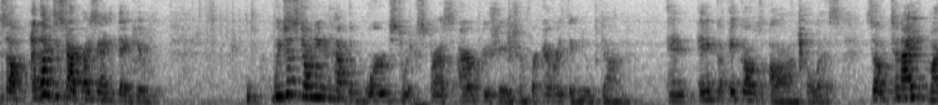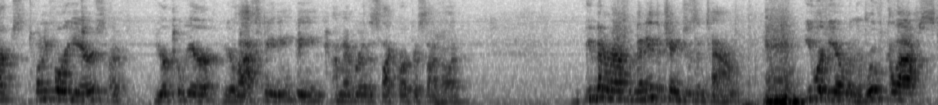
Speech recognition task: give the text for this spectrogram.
So I'd like to start by saying thank you. We just don't even have the words to express our appreciation for everything you've done. And, and it, it goes on the list. So tonight marks 24 years of your career, your last meeting being a member of the select board for Sunderland. You've been around for many of the changes in town. You were here when the roof collapsed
